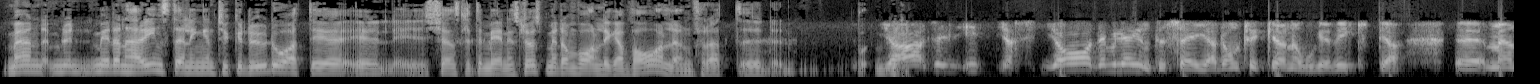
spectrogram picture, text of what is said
Men med den här inställningen, tycker du då att det är, känns lite meningslöst med de vanliga valen? För att, eh, Ja, ja, det vill jag inte säga. De tycker jag nog är viktiga. Men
